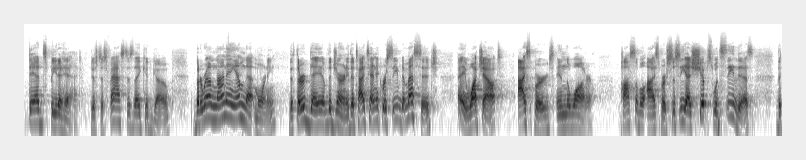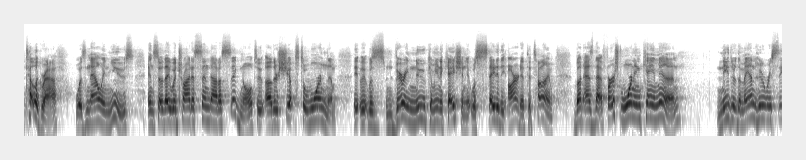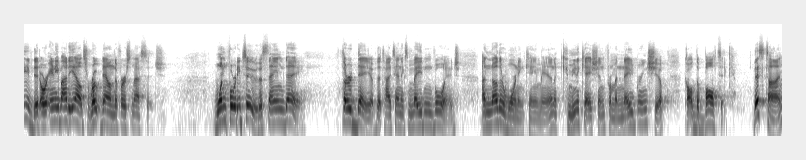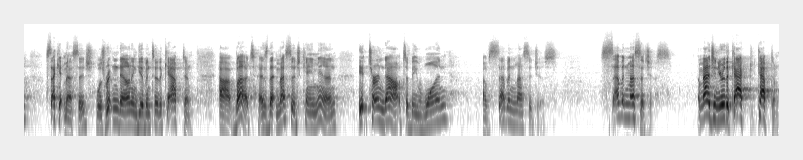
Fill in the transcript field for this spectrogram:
dead speed ahead, just as fast as they could go. But around 9 a.m. that morning, the third day of the journey, the Titanic received a message hey, watch out, icebergs in the water, possible icebergs. So, see, as ships would see this, the telegraph was now in use, and so they would try to send out a signal to other ships to warn them. It, it was very new communication, it was state of the art at the time. But as that first warning came in, neither the man who received it or anybody else wrote down the first message. 142, the same day, third day of the Titanic's maiden voyage, another warning came in, a communication from a neighboring ship called the Baltic. This time, second message was written down and given to the captain. Uh, but as that message came in, it turned out to be one of seven messages. Seven messages. Imagine you're the cap- captain.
